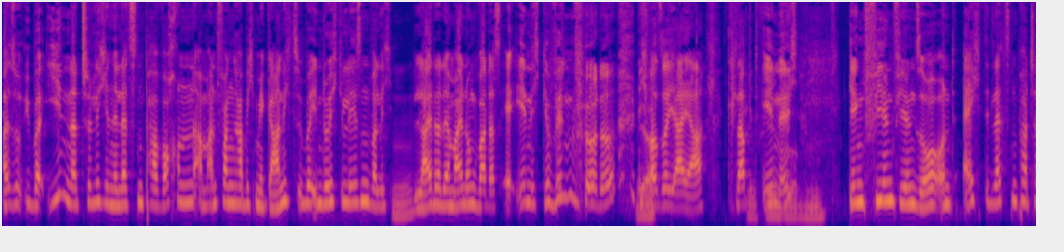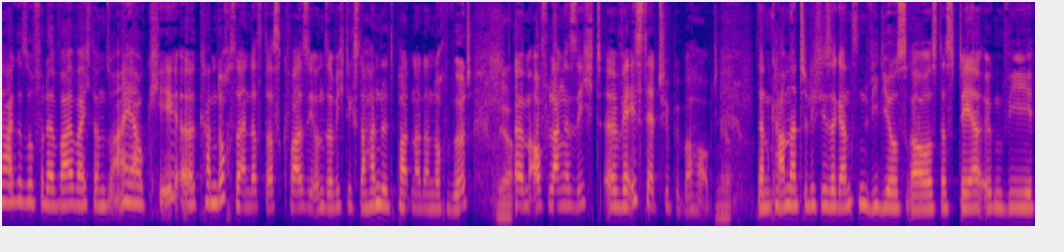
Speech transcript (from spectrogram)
also über ihn natürlich in den letzten paar Wochen. Am Anfang habe ich mir gar nichts über ihn durchgelesen, weil ich mhm. leider der Meinung war, dass er eh nicht gewinnen würde. Ich ja. war so, ja, ja, klappt eh nicht. So. Mhm. Ging vielen, vielen so. Und echt die letzten paar Tage so vor der Wahl war ich dann so, ah ja, okay, äh, kann doch sein, dass das quasi unser wichtigster Handelspartner dann noch wird. Ja. Ähm, auf lange Sicht, äh, wer ist der Typ überhaupt? Ja. Dann kamen natürlich diese ganzen Videos raus, dass der irgendwie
